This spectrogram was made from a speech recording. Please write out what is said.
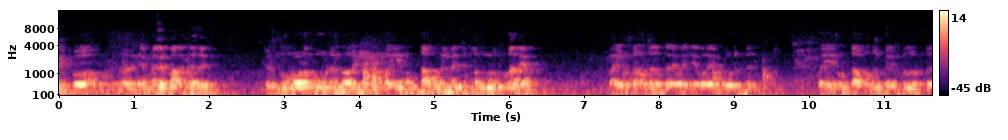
ഇപ്പോ എം എൽ എ പറഞ്ഞത് എണ്ണൂറോളം ബോർഡ് എന്ന് പറയുമ്പോൾ പയ്യന്നൂർ ടൗണിൽ വെച്ചിട്ടുള്ള ബോർഡ് കൂടാതെയാണ്. പയ്യന്നൂർ ടൗണിൽ നമുക്കറിയാം വലിയ കുറെ ബോർഡ് ഉണ്ട് പയ്യന്നൂർ ടൗണിൽ പെരുമ്പ് തൊട്ട്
